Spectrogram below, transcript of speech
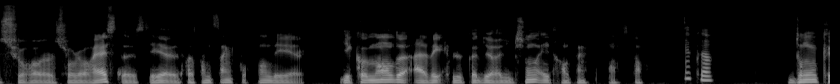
sur, sur le reste, c'est 65% des, des commandes avec le code de réduction et 35% temps. D'accord. Donc,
